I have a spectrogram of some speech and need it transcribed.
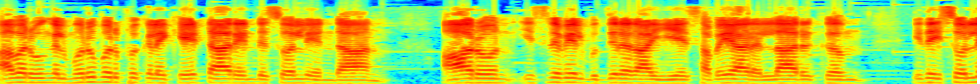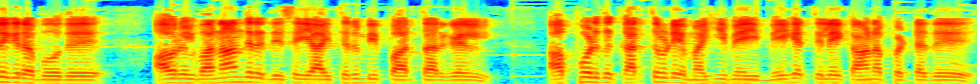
அவர் உங்கள் முறுமுறுப்புகளை கேட்டார் என்று சொல் என்றான். ஆரோன் இஸ்ரவேல் புத்திரராகிய சபையார் எல்லாருக்கும் இதை சொல்லுகிற போது அவர்கள் வனாந்திர திசையாய் திரும்பி பார்த்தார்கள். அப்பொழுது கர்த்தருடைய மகிமை மேகத்திலே காணப்பட்டது.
